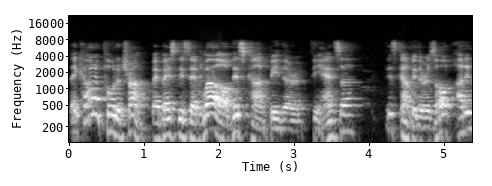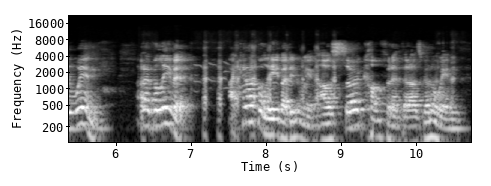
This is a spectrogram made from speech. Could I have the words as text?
they kind of pulled a Trump. They basically said, well, this can't be the, the answer. This can't be the result. I didn't win. I don't believe it. I can't believe I didn't win. I was so confident that I was going to win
